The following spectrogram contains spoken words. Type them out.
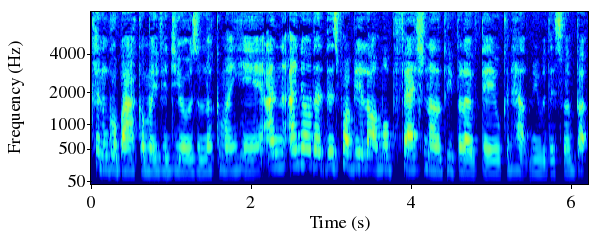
kind of go back on my videos and look at my hair. And I know that there's probably a lot more professional people out there who can help me with this one. But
